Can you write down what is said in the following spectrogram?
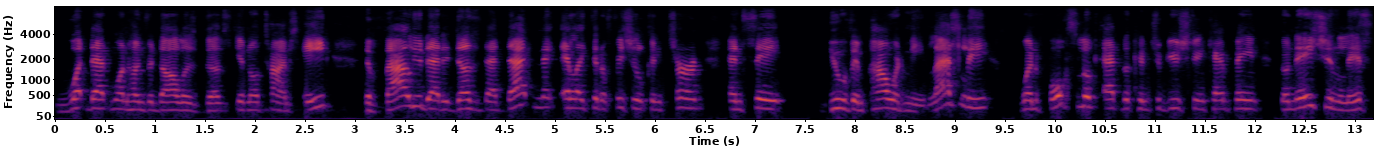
what that $100 does, you know, times eight, the value that it does, that that elected official can turn and say, You've empowered me. Lastly, when folks look at the contribution campaign donation list,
